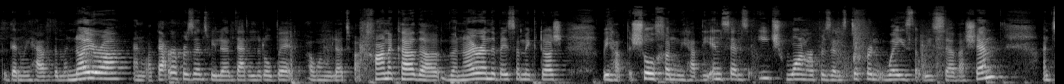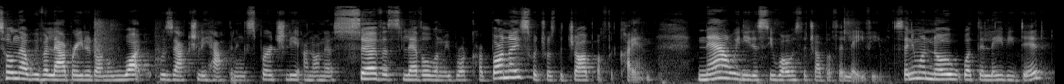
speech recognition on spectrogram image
But then we have the menorah and what that represents. We learned that a little bit uh, when we learned about Hanukkah, the menorah in the Beis Hamikdash. We have the shulchan, we have the incense. Each one represents different ways that we serve Hashem. Until now, we've elaborated on what was actually happening spiritually and on a service level when we brought karbonos, which was the job of the Kayan. Now we need to see what was the job of the Levi. Does anyone know what the Levi did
